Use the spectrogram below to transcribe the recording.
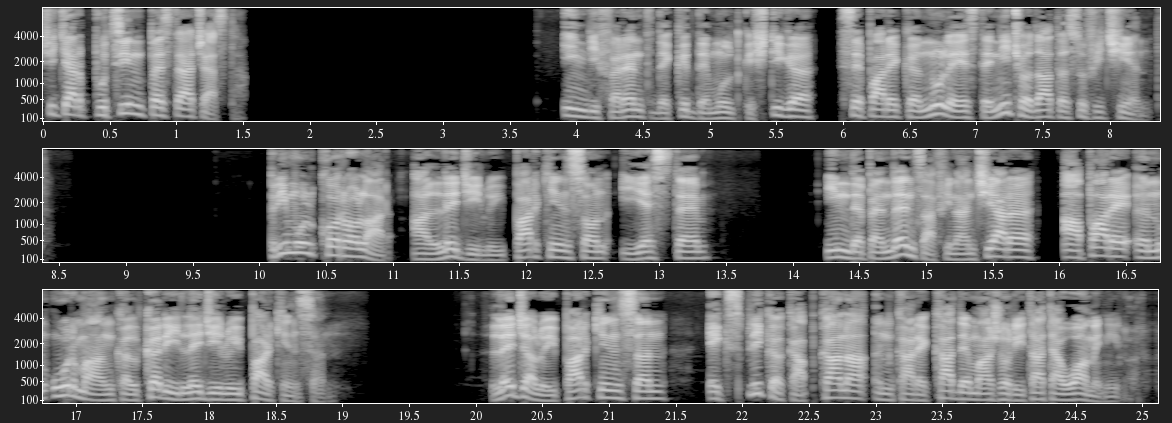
și chiar puțin peste aceasta. Indiferent de cât de mult câștigă, se pare că nu le este niciodată suficient. Primul corolar al legii lui Parkinson este Independența financiară apare în urma încălcării legii lui Parkinson. Legea lui Parkinson explică capcana în care cade majoritatea oamenilor.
